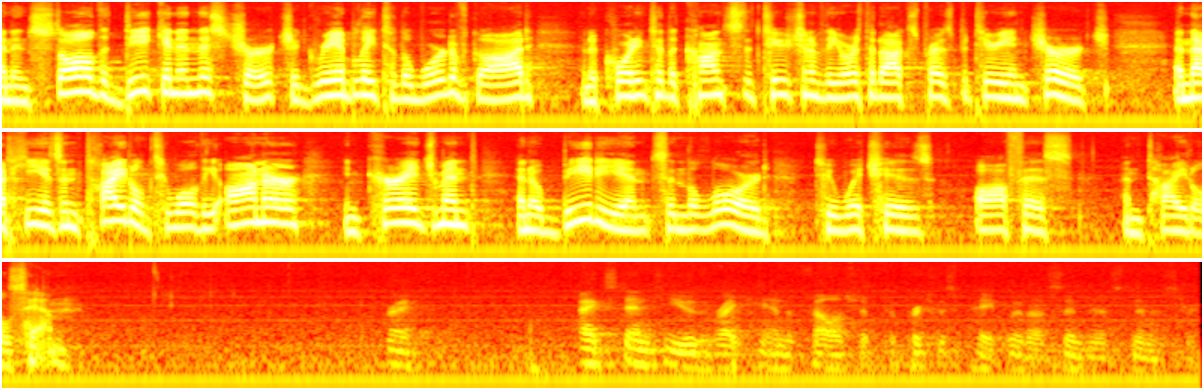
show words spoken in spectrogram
and installed a deacon in this church agreeably to the Word of God and according to the Constitution of the Orthodox Presbyterian Church, and that he is entitled to all the honor, encouragement, and obedience in the Lord to which his office entitles him. Pray. I extend to you the right hand of fellowship to participate with us in this ministry.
